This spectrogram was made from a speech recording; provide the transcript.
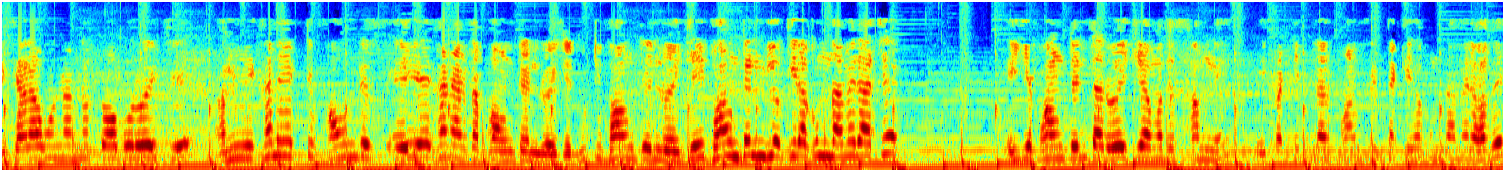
এছাড়া অন্যান্য টপও রয়েছে। আমি এখানে একটি ফাউন্টেন এই এখানে একটা ফাউন্টেন রয়েছে, দুটি ফাউন্টেন রয়েছে। এই ফাউন্টেনগুলো কীরকম দামের আছে? এই যে ফাউন্টেনটা রয়েছে আমাদের সামনে, এই পার্টিকুলার ফাউন্টেনটা কীরকম দামের হবে?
